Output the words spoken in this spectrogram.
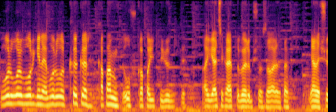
Vur vur vur yine vur vur kır kır. Kafam gitti. Uf kafa gitti göz gitti. Ay gerçek hayatta böyle bir şey olsa var ya. Yani şu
